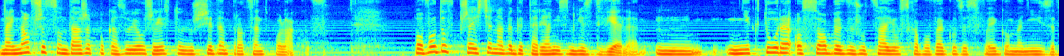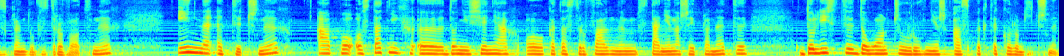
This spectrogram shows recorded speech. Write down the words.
Najnowsze sondaże pokazują, że jest to już 7% Polaków. Powodów przejścia na wegetarianizm jest wiele. Mm, Niektóre osoby wyrzucają schabowego ze swojego menu ze względów zdrowotnych, inne etycznych, a po ostatnich e, doniesieniach o katastrofalnym stanie naszej planety do listy dołączył również aspekt ekologiczny.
